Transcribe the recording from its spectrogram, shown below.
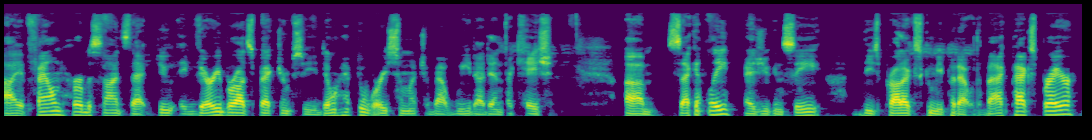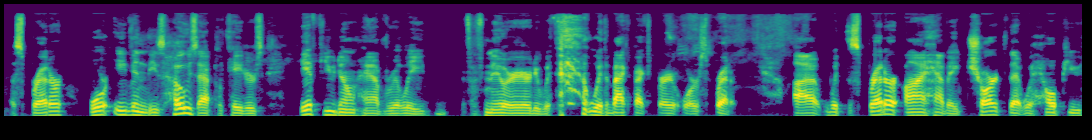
I have found herbicides that do a very broad spectrum so you don't have to worry so much about weed identification. Um, secondly, as you can see, these products can be put out with a backpack sprayer, a spreader, or even these hose applicators if you don't have really familiarity with, with a backpack sprayer or a spreader. Uh, with the spreader, I have a chart that will help you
